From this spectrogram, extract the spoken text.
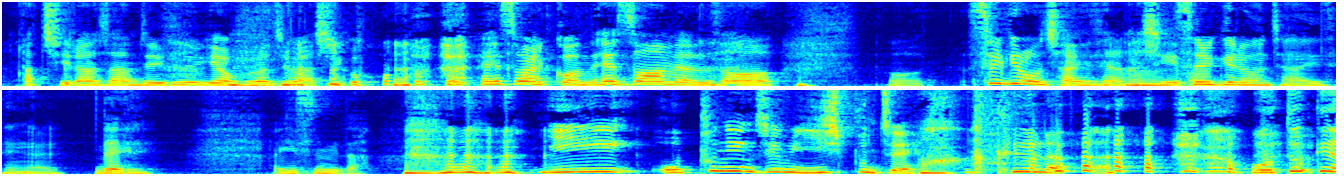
같이 일하는 사람들 힘들게 하고 그러지 마시고 해소할 건 해소하면서 어, 슬기로운 자위생활 하시기 음, 바랍니다. 슬기로운 자위생활. 네. 알겠습니다. 이 오프닝 지금 20분째. 큰일 났다. 어떻게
